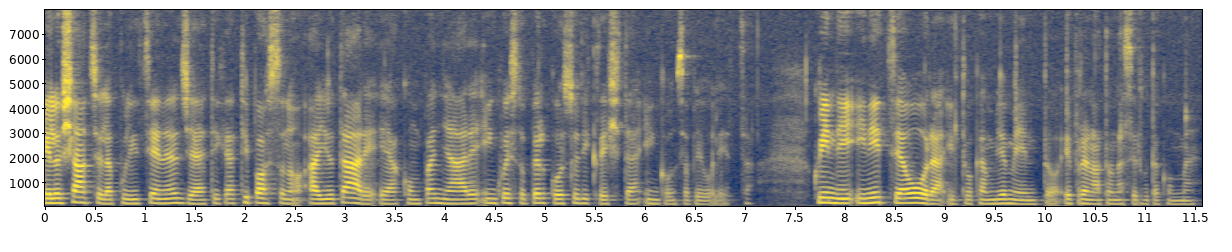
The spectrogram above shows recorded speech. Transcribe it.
e lo shiatsu e la pulizia energetica ti possono aiutare e accompagnare in questo percorso di crescita in consapevolezza. Quindi inizia ora il tuo cambiamento e prenota una seduta con me.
